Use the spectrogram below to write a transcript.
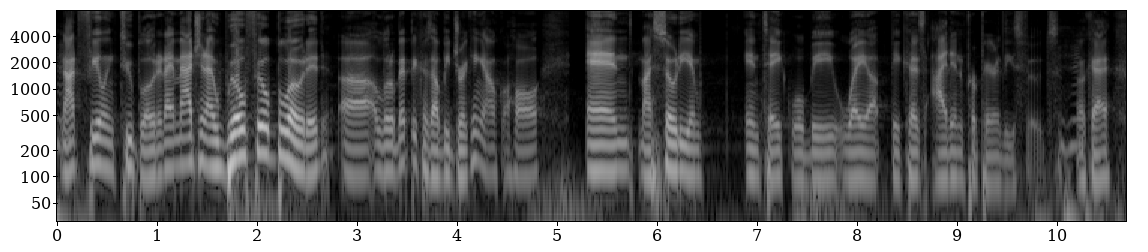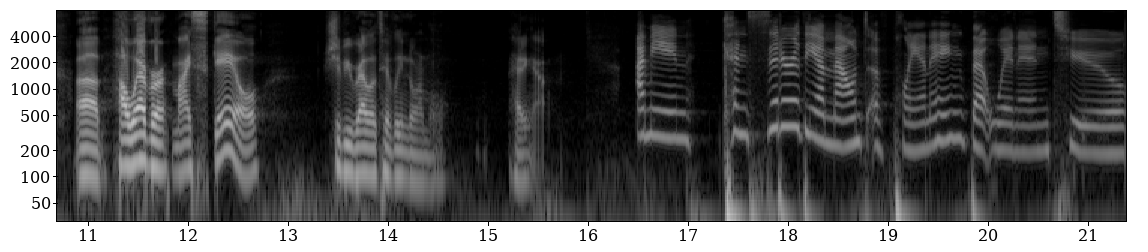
not feeling too bloated. I imagine I will feel bloated uh, a little bit because I'll be drinking alcohol and my sodium intake will be way up because I didn't prepare these foods. Okay. Uh, however, my scale should be relatively normal heading out. I mean, consider the amount of planning that went into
